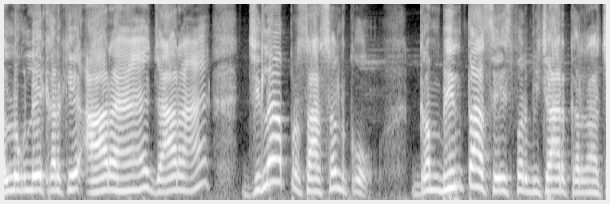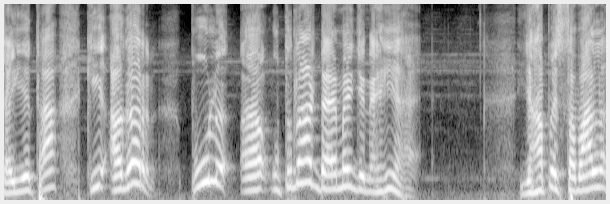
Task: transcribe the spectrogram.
लोग ले करके आ रहे हैं, जा रहे हैं। जिला प्रशासन को गंभीरता से इस पर विचार करना चाहिए था कि अगर पुल उतना डैमेज नहीं है यहाँ पे सवाल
